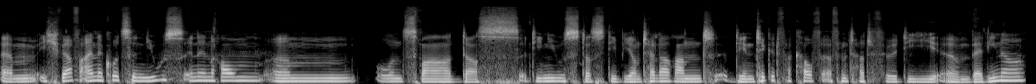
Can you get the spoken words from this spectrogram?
Ähm, ich werfe eine kurze News in den Raum, ähm, und zwar dass die News, dass die Beyond Tellerrand den Ticketverkauf eröffnet hat für die ähm, Berliner,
